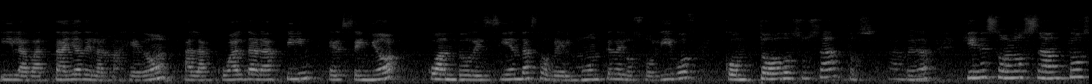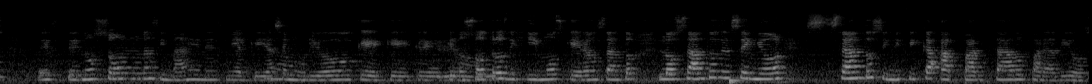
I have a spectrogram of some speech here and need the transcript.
y la batalla del Armagedón, a la cual dará fin el Señor cuando descienda sobre el monte de los olivos con todos sus santos. ¿verdad? ¿Quiénes son los santos? Este, no son unas imágenes, ni el que ya se murió, que, que, que, nosotros dijimos que era un santo. Los santos del Señor, santo significa apartado para Dios,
